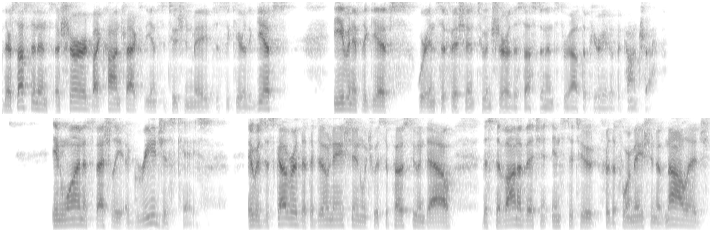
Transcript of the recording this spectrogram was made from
Their sustenance assured by contracts the institution made to secure the gifts, even if the gifts were insufficient to ensure the sustenance throughout the period of the contract. In one especially egregious case, it was discovered that the donation, which was supposed to endow the Stevanovich Institute for the Formation of Knowledge,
